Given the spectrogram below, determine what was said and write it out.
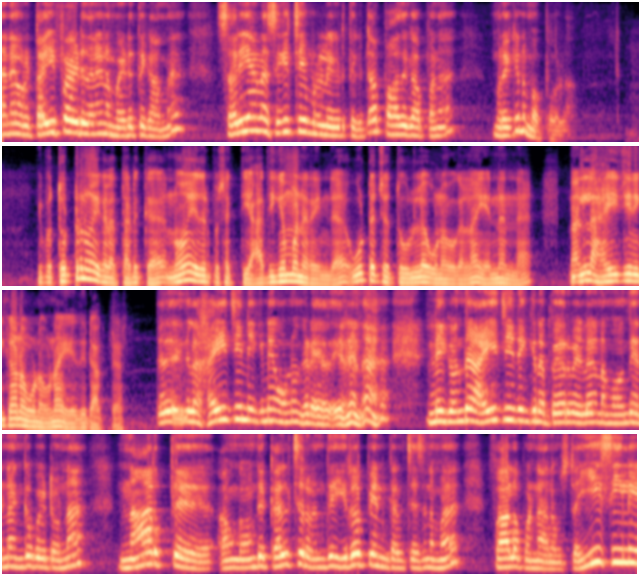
தானே ஒரு டைஃபாய்டு தானே நம்ம எடுத்துக்காமல் சரியான சிகிச்சை முறையில் எடுத்துக்கிட்டால் பாதுகாப்பான முறைக்கு நம்ம போகலாம். இப்போ தொற்று நோய்களை தடுக்க நோய் எதிர்ப்பு சக்தி அதிகமாக நிறைந்த ஊட்டச்சத்து உள்ள உணவுகள்லாம் என்னென்ன? நல்ல ஹைஜீனிக்கான உணவுனா எது டாக்டர்? இது இதில் ஹைஜீனிக்னே ஒன்றும் கிடையாது. என்னென்னா இன்றைக்கி வந்து ஹைஜீனிக்கிற பேர்வையில் நம்ம வந்து என்ன எங்கே போயிட்டோம்னா நார்த்து அவங்க வந்து கல்ச்சர் வந்து யூரோப்பியன் கல்ச்சர்ஸ் நம்ம ஃபாலோ பண்ண ஆரம்பிச்சிட்டோம். ஈஸிலி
